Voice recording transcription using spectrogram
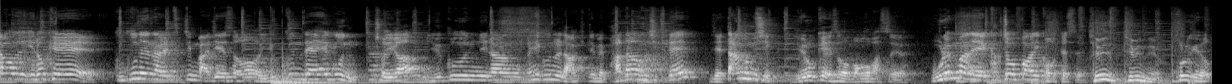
자, 오늘 이렇게 국군의 날 특집 맞이해서 육군 대 해군. 저희가 육군이랑 해군을 나왔기 때문에 바다 음식 대 이제 땅 음식. 이렇게 해서 먹어봤어요. 오랜만에 각자 먹방 하니까 어땠어요? 재밌 재밌네요. 그러게요.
